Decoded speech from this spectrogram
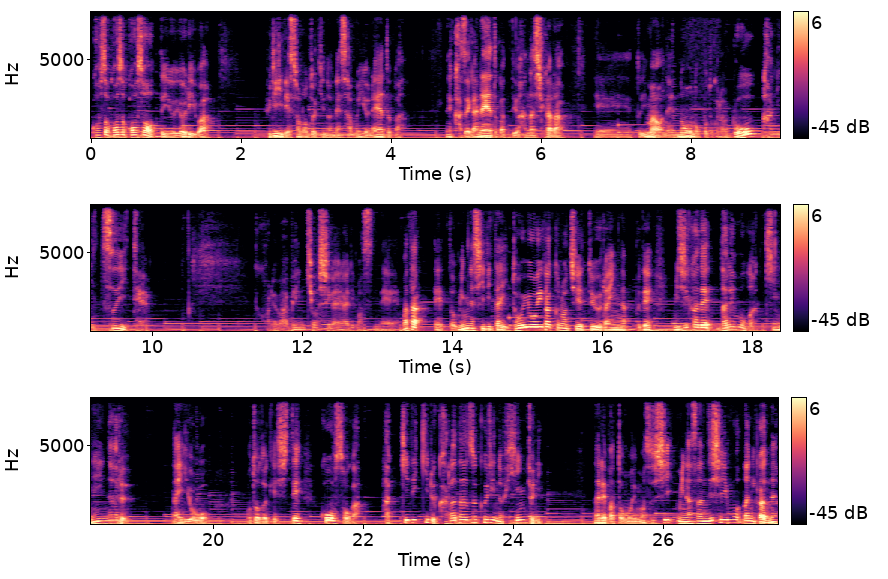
こそこそこそっていうよりはフリーでその時のね寒いよねとか、ね、風がねとかっていう話から、えーと今はね脳のことから老化についてこれは勉強しがいがありますね。また、えーと、みんな知りたい東洋医学の知恵というラインナップで身近で誰もが気になる内容をお届けして酵素が発揮できる体づくりのヒントになればと思いますし皆さん自身も何かね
